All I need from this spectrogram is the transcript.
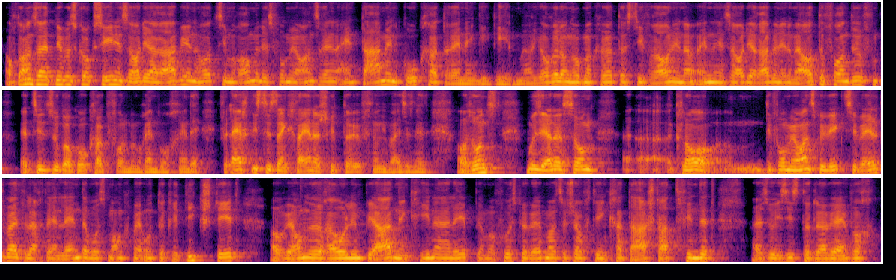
auf der anderen Seite, ich habe es gerade gesehen, in Saudi-Arabien hat es im Rahmen des Formel 1-Rennen ein Damen-Go-Kart-Rennen gegeben. Ja, jahrelang hat man gehört, dass die Frauen in, in Saudi-Arabien nicht mehr Auto fahren dürfen. Jetzt sind sogar Go-Kart gefahren beim Rennwochenende. Vielleicht ist das ein kleiner Schritt der Öffnung, ich weiß es nicht. Aber sonst muss ich ehrlich sagen, äh, klar, die Formel 1 bewegt sich weltweit, vielleicht in Ländern, wo es manchmal unter Kritik steht. Aber wir haben natürlich auch Olympiaden in China erlebt. Wir haben eine Fußball-Weltmeisterschaft, die in Katar stattfindet. Also es ist da, glaube ich, einfach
